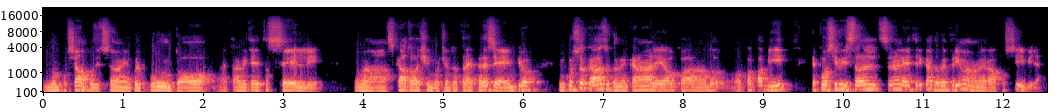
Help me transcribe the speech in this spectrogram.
non possiamo posizionare in quel punto eh, tramite dei tasselli una scatola 503 per esempio, in questo caso con il canale OKB è possibile installazione elettrica dove prima non era possibile.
